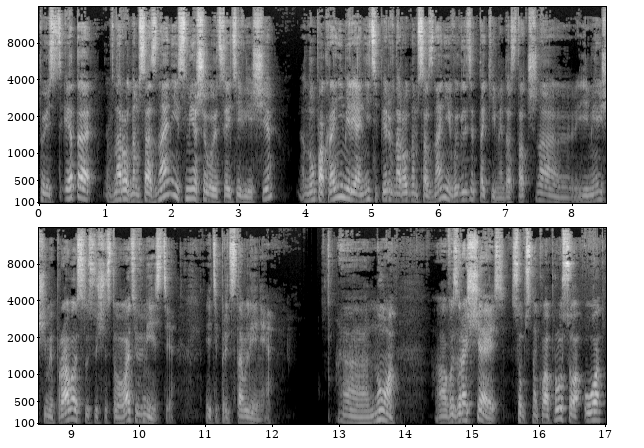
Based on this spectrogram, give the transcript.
то есть это в народном сознании смешиваются эти вещи. Ну, по крайней мере, они теперь в народном сознании выглядят такими, достаточно имеющими право сосуществовать вместе, эти представления. А, но, возвращаясь, собственно, к вопросу о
